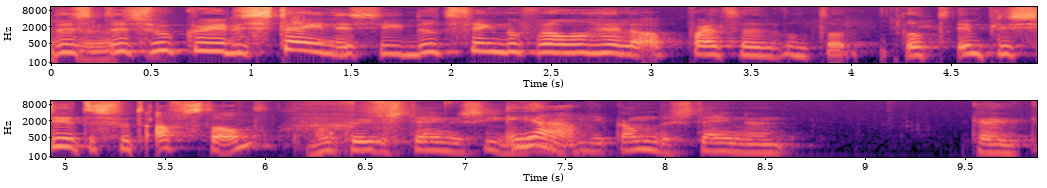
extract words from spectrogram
Dus, eh, dus hoe kun je de stenen zien? Dat vind ik nog wel een hele aparte, want dat, dat impliceert een soort afstand. Hoe kun je de stenen zien? Ja. Je kan de stenen. Kijk,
